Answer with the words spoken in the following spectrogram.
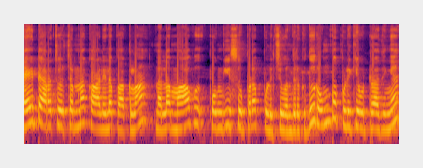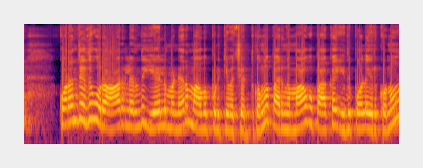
நைட்டு அரைச்சி வச்சோம்னா காலையில் பார்க்கலாம். நல்லா மாவு பொங்கி சூப்பராக புளிச்சு வந்திருக்குது. ரொம்ப புளிக்க விட்டுறாதீங்க. குறைஞ்சது ஒரு ஆறுலேருந்து ஏழு மணி நேரம் மாவு புளிக்க வச்சு எடுத்துக்கோங்க. பாருங்கள் மாவு பார்க்க இது போல் இருக்கணும்.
